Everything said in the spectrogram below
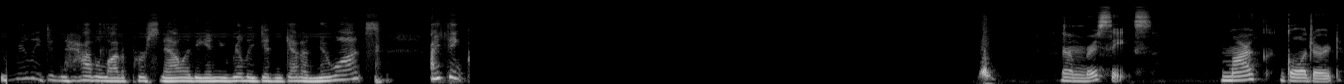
it really didn't have a lot of personality and you really didn't get a nuance. I think Number 6. Mark Goddard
